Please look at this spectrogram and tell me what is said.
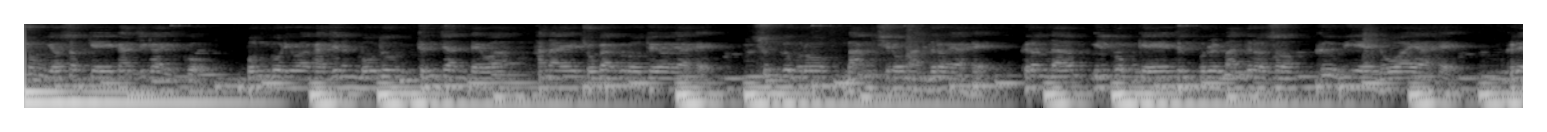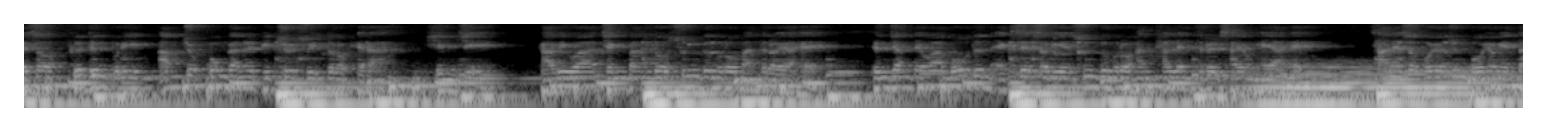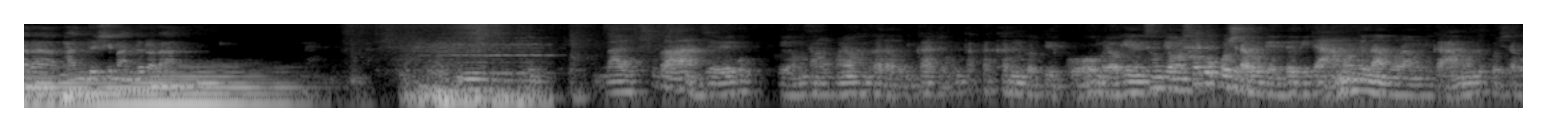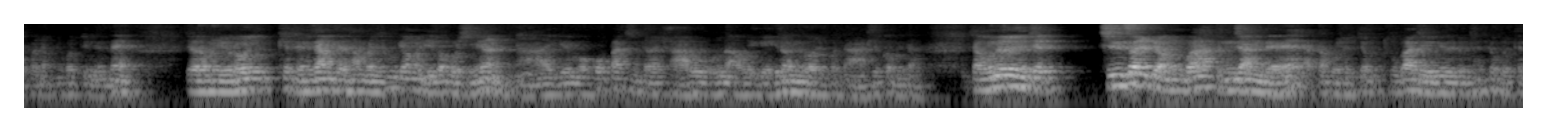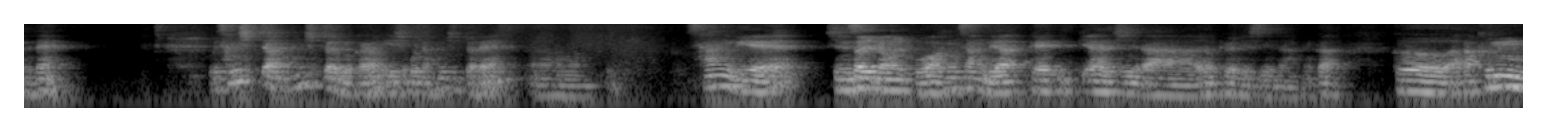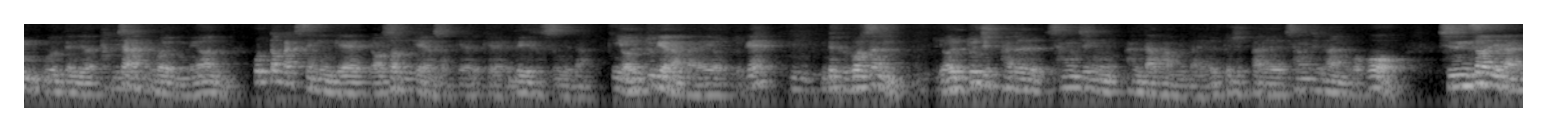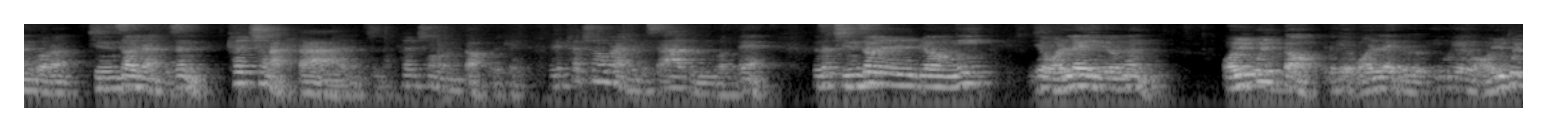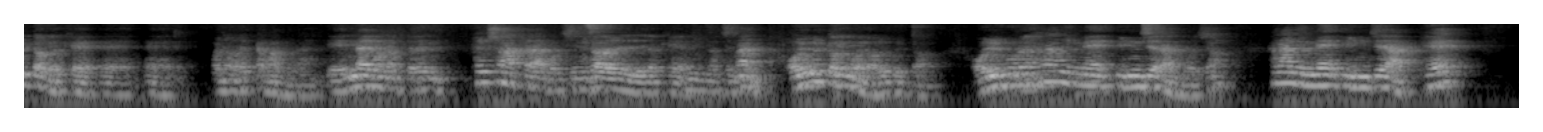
총 여섯 개의 가지가 있고 본고리와 가지는 모두 등잔대와 하나의 조각으로 되어야 해. 순금으로 망치로 만들어야 해. 그런 다음 일곱 개의 등불을 만들어서 그 위에 놓아야 해. 그래서 그 등불이 앞쪽 공간을 비출 수 있도록 해라. 심지 가위와 쟁반도 순금으로 만들어야 해. 등잔대와 모든 액세서리의 순금으로 한 탈렌트를 사용해야 해. 산에서 보여준 모형에 따라 반드시 만들어라. 성경을 살구꽃이라고 되어 있는데 이제 아몬드 나무라 보니까 아몬드 꽃이라고 번역한 것도 있는데 여러분 이렇게 된 상태에서 한번 성경을 읽어보시면 아 이게 뭐 꽃받침대가 좌로 우로 나오고 이게 이런 거를 다 아실 겁니다. 자 오늘은 이제 진설병과 등잔대 아까 보셨죠? 그두 가지 의미를 좀 살펴볼 텐데 우리 30장 30절 볼까요? 25장 30절에 어, 상 위에 진설병을 부어 항상 내 앞에 있게 할지니라 이런 표현이 있습니다. 그러니까 그 아까 금으로 된 이런 같은 거에 보면 호떡같이 생긴 게 여섯 개 여섯 개 이렇게 돼 있었습니다. 이 열두 개란 말이에요, 열두 개. 근데 그것은 열두 지파를 상징한다고 합니다. 열두 지파를 상징하는 거고 진설이라는 거란 진설이라는 뜻은 펼쳐놨다 이런 뜻입니다. 펼쳐놓은 떡 이렇게 펼쳐놓은 건 아니고 쌓아두는 건데 그래서 진설병이 이제 원래 의미로는 얼굴떡 이렇게 원래 그 이후에 얼굴떡 이렇게 예, 예, 번역을 했다고 합니다. 옛날 번역들은 펼쳐놨다라고 진설 이렇게 썼지만 얼굴떡이 뭐예요? 얼굴떡. 얼굴은 하나님의 임재라는 거죠. 하나님의 임재 앞에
